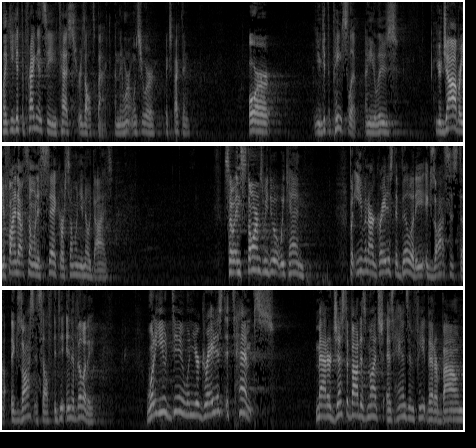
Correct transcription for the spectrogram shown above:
Like you get the pregnancy test results back and they weren't what you were expecting. Or you get the pink slip and you lose your job, or you find out someone is sick or someone you know dies. So in storms, we do what we can. But even our greatest ability exhausts exhausts itself into inability. What do you do when your greatest attempts matter just about as much as hands and feet that are bound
